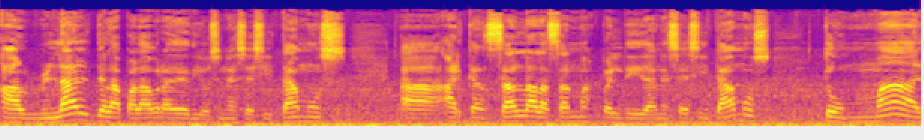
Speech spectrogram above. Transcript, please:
hablar de la palabra de Dios, necesitamos uh, alcanzar a las almas perdidas, necesitamos tomar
